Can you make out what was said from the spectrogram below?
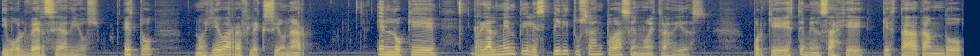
y volverse a Dios. Esto nos lleva a reflexionar en lo que realmente el Espíritu Santo hace en nuestras vidas. Porque este mensaje que está dando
